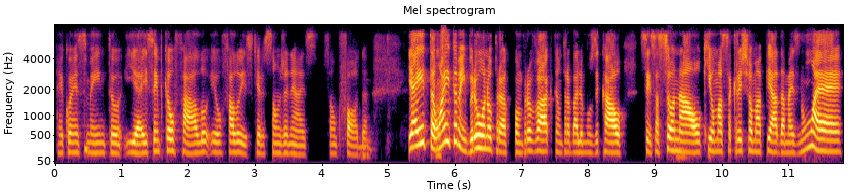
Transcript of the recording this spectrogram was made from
reconhecimento, e aí sempre que eu falo, eu falo isso, que eles são geniais, são foda. E aí, então, aí também, Bruno, para comprovar que tem um trabalho musical sensacional, que o Massacre chama piada, mas não é,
